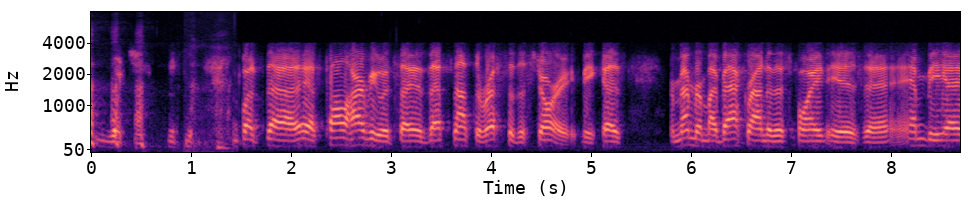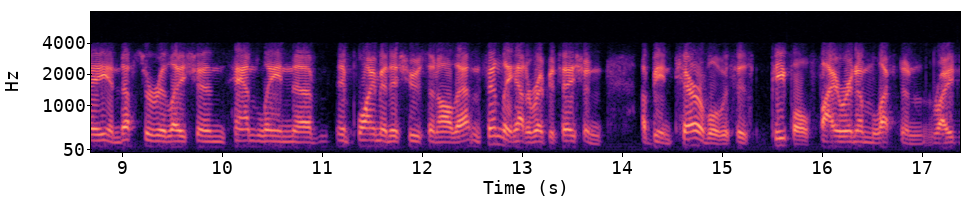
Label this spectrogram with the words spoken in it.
And- which, but uh, as Paul Harvey would say, that's not the rest of the story because remember, my background at this point is uh, MBA, industrial relations, handling uh, employment issues, and all that. And Finley had a reputation of being terrible with his people, firing them left and right.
